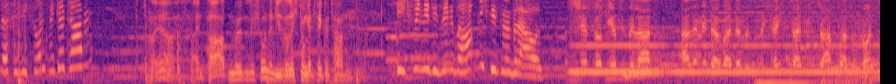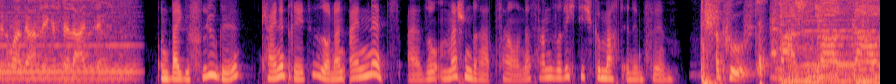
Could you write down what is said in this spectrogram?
Dass sie sich so entwickelt haben? Naja, ein paar Arten mögen sich schon in diese Richtung entwickelt haben. Ich finde, die sehen überhaupt nicht wie Vögel aus. Das Schiff wird jetzt beladen. Alle Mitarbeiter müssen sich rechtzeitig zur Abfahrt um 19 Uhr an der Anlegestelle einfinden. Und bei Geflügel keine Drähte, sondern ein Netz, also Maschendrahtzaun. Das haben sie richtig gemacht in dem Film. Approved. Maschendrahtzaun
